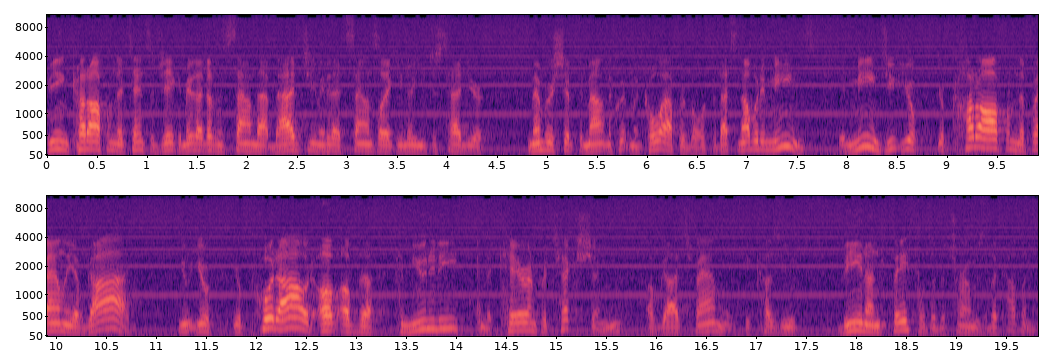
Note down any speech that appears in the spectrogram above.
being cut off from the tents of Jacob, maybe that doesn't sound that bad to you. Maybe that sounds like, you know, you just had your membership to Mountain Equipment Co-op revoked, but that's not what it means. It means you, are you're, you're cut off from the family of God. You, you're, you're put out of, of the community and the care and protection of God's family because you've been unfaithful to the terms of the covenant.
